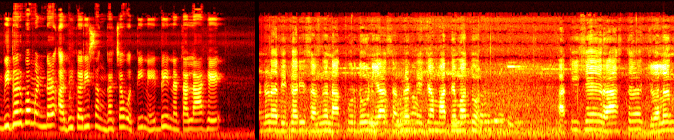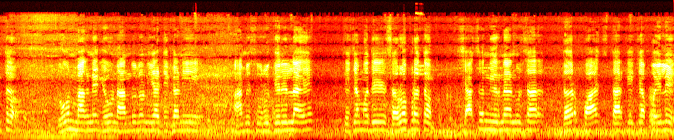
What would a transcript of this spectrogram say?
विदर्भ मंडळ अधिकारी संघाच्या वतीने देण्यात आला आहे. मंडळ अधिकारी संघ नागपूर दोन या संघटनेच्या माध्यमातून अतिशय रास्त ज्वलंत दोन मागण्या घेऊन आंदोलन या ठिकाणी आम्ही सुरू केलेलं आहे. त्याच्यामध्ये सर्वप्रथम शासन निर्णयानुसार दर पाच तारखेच्या पहिले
